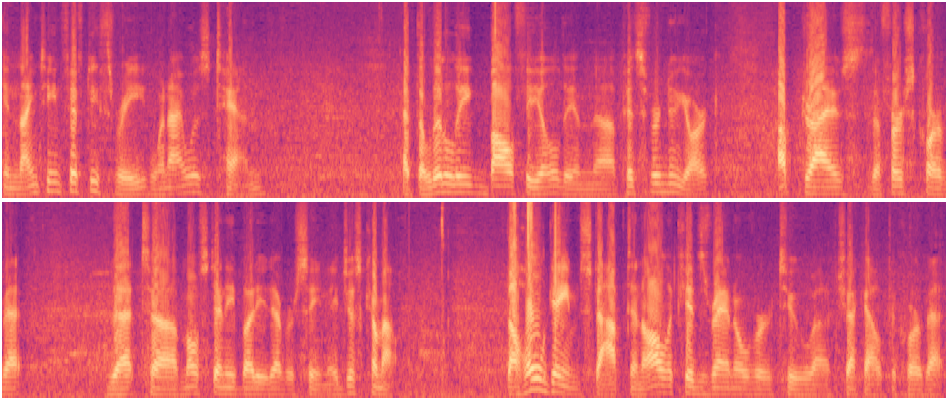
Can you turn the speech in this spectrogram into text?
In 1953, when I was 10, at the Little League ball field in uh, Pittsford, New York, up drives the first Corvette that uh, most anybody had ever seen. They'd just come out. The whole game stopped and all the kids ran over to uh, check out the Corvette.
